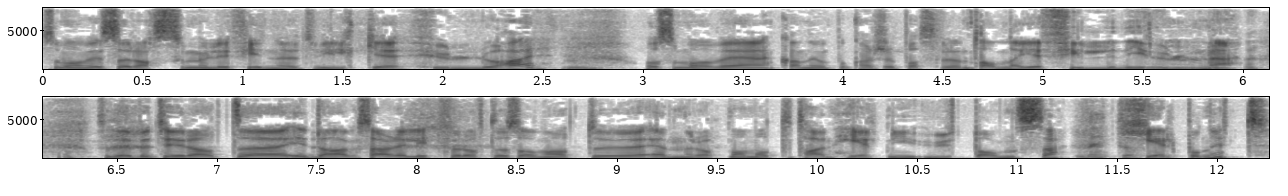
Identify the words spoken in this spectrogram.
så må vi så raskt som mulig finne ut hvilke hull du har. Mm. Og så må vi, kan jo på kanskje passe for en tannlege, fylle de hullene. Så Det betyr at uh, i dag så er det litt for ofte sånn at du ender opp med å måtte ta en helt ny utdannelse. Helt på nytt.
